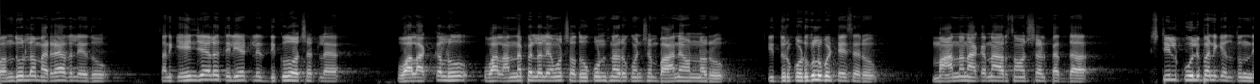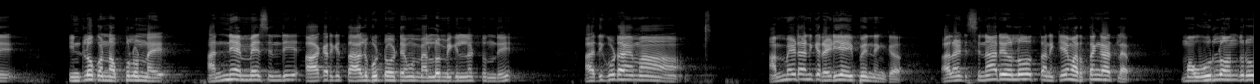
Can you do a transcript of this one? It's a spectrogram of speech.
బంధువుల్లో మర్యాద లేదు. తనకి ఏం చేయాలో తెలియట్లేదు దిక్కుదోచట్లే వాళ్ళ అక్కలు వాళ్ళ అన్న పిల్లలేమో చదువుకుంటున్నారు కొంచెం బాగానే ఉన్నారు. ఇద్దరు కొడుకులు పుట్టేశారు. మా అన్న నాకన్నా ఆరు సంవత్సరాలు పెద్ద. స్టిల్ కూలి పనికి వెళ్తుంది. ఇంట్లో కొన్ని అప్పులు ఉన్నాయి. అన్నీ అమ్మేసింది. ఆఖరికి తాలిబుట్టు ఒకటేమో మెల్లో మిగిలినట్టుంది. అది కూడా ఆమె అమ్మేయడానికి రెడీ అయిపోయింది ఇంకా. అలాంటి సినారియోలో తనకేం అర్థం కావట్లేదు మా ఊర్లో అందరూ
